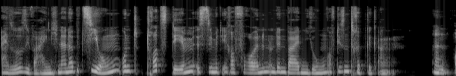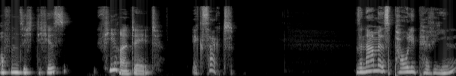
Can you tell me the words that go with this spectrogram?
Also sie war eigentlich in einer Beziehung und trotzdem ist sie mit ihrer Freundin und den beiden Jungen auf diesen Trip gegangen. Ein offensichtliches Vierer-Date. Exakt. Sein Name ist Pauli Perrin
